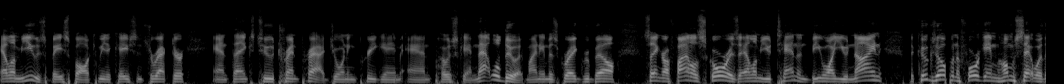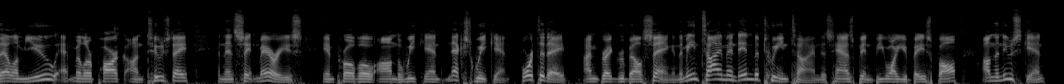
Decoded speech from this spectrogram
LMU's baseball communications director, and thanks to Trent Pratt joining pregame and postgame. That will do it. My name is Greg Wrubell, saying our final score is LMU 10 and BYU 9. The Cougs open a four game home set with LMU at Miller Park on Tuesday, and then St. Mary's in Provo on the weekend next weekend. For today, I'm Greg Wrubell saying, in the meantime and in between time, this has been BYU Baseball on the Nu Skin,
